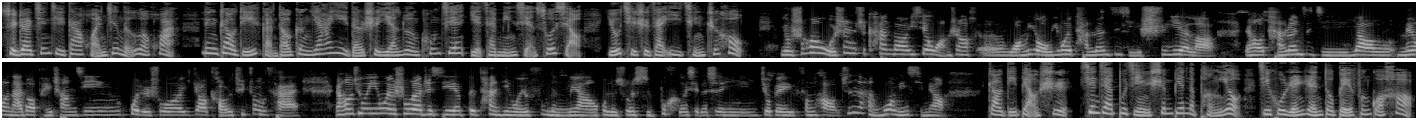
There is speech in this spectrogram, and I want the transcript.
随着经济大环境的恶化，令赵迪感到更压抑的是，言论空间也在明显缩小，尤其是在疫情之后。有时候我甚至看到一些网上呃网友因为谈论自己失业了，然后谈论自己要没有拿到赔偿金，或者说要考虑去仲裁，然后就因为说了这些被判定为负能量或者说是不和谐的声音就被封号，真的很莫名其妙。赵迪表示，现在不仅身边的朋友，几乎人人都被封过号，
